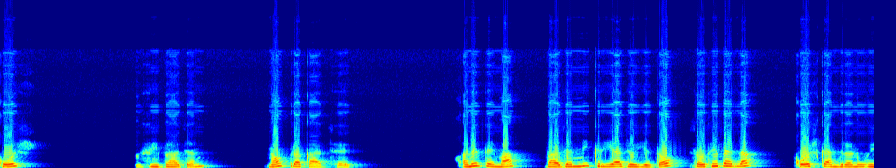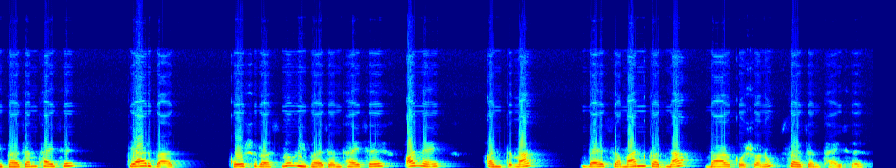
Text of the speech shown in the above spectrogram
કોષ વિભાજનનો પ્રકાર છે. અને તેમાં ભાજનની ક્રિયા જોઈએ તો સૌથી પહેલા કોષ કેન્દ્રનું વિભાજન થાય છે. ત્યારબાદ કોષ રસનું વિભાજન થાય છે અને અંતમાં બે સમાન કદના બાળકોષોનું સર્જન થાય છે.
